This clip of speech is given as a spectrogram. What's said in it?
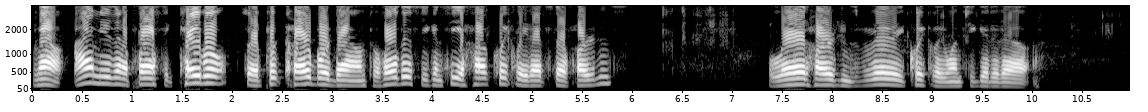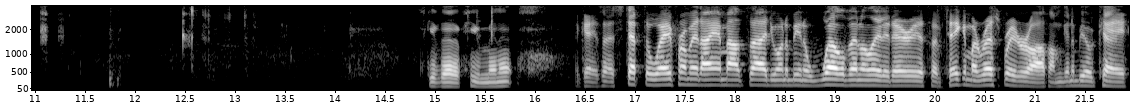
Now, I'm using a plastic table, so I put cardboard down to hold this. You can see how quickly that stuff hardens. Lead hardens very quickly once you get it out. Let's give that a few minutes. Okay, so I stepped away from it. I am outside. You want to be in a well-ventilated area, so I've taken my respirator off. I'm going to be okay.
